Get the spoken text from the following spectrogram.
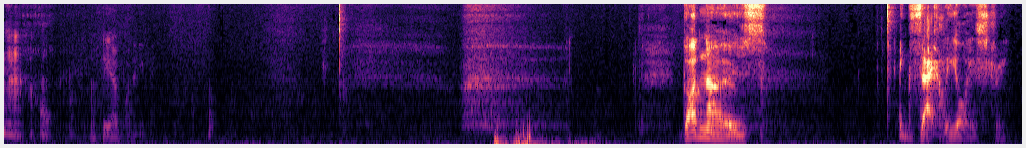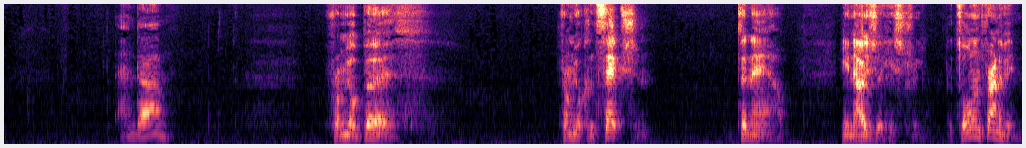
Off you Bonnie. God knows exactly your history. And um, from your birth, from your conception to now, He knows your history. It's all in front of Him.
